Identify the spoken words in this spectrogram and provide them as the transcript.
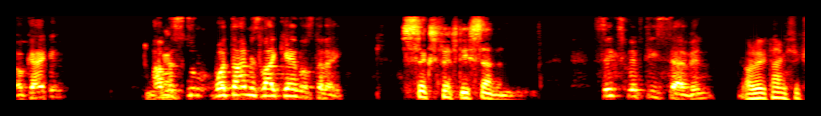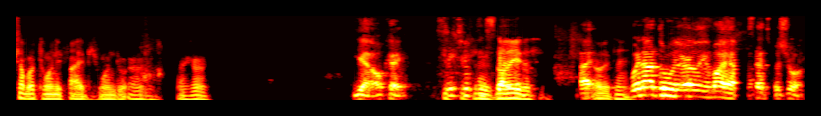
Okay, I'm Okay. assuming. What time is light candles today? 657. Six fifty-seven. Early time six about twenty-five. If you want to do early, I heard. Yeah. Okay. Six Six is the fifty-seven. Latest. I- We're not doing it early in my house. That's for sure.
